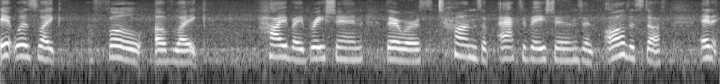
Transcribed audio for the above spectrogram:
It was like full of like high vibration. There was tons of activations and all the stuff, and it,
